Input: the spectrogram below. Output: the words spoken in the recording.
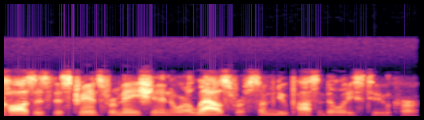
causes this transformation or allows for some new possibilities to occur?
